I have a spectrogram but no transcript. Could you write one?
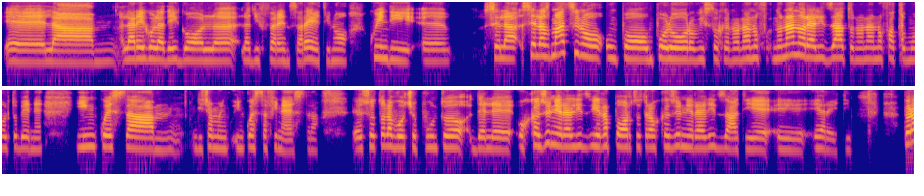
eh, la, la, regola dei gol, la differenza reti, no? Quindi eh, se la, se la smazzino un po', un po', loro, visto che non hanno, non hanno, realizzato, non hanno fatto molto bene in questa, diciamo, in, in questa finestra, eh, sotto la voce appunto delle occasioni realizzate, il rapporto tra occasioni realizzate e, e, e reti. Però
